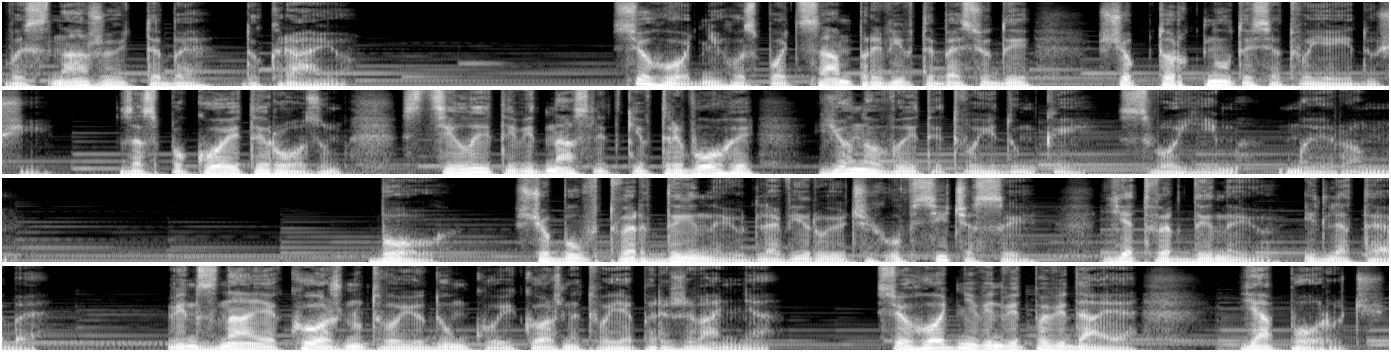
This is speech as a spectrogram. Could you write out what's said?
виснажують тебе до краю. Сьогодні Господь сам привів тебе сюди, щоб торкнутися твоєї душі, заспокоїти розум, зцілити від наслідків тривоги й оновити твої думки своїм миром. Бог, що був твердинею для віруючих у всі часи, є твердинею і для тебе. Він знає кожну твою думку і кожне твоє переживання. Сьогодні він відповідає: Я поруч,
